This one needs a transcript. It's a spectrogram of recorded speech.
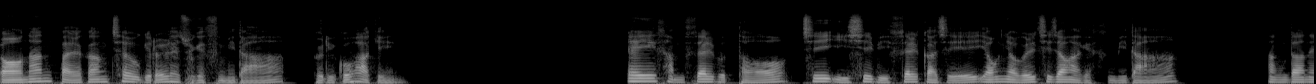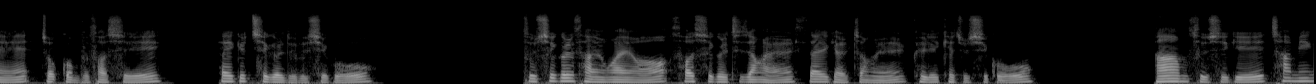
연한 빨강 채우기를 해주겠습니다. 그리고 확인 A3셀부터 G22셀까지 영역을 지정하겠습니다. 상단에 조건부 서식, 해규칙을 누르시고 수식을 사용하여 서식을 지정할 셀 결정을 클릭해 주시고 다음 수식이 참인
